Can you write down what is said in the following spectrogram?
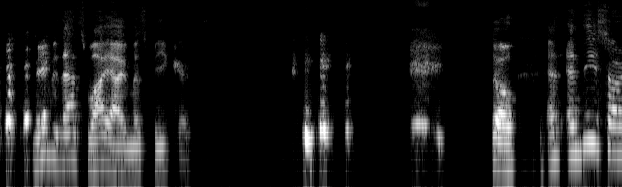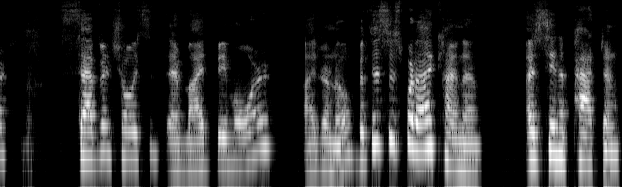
Maybe that's why I'm a speaker. so, and, and these are seven choices. There might be more. I don't know. But this is what I kind of, I've seen a pattern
